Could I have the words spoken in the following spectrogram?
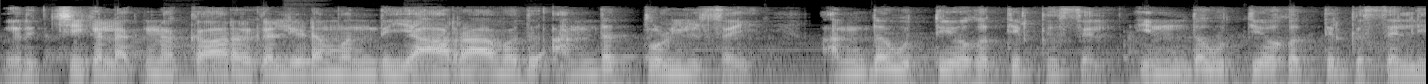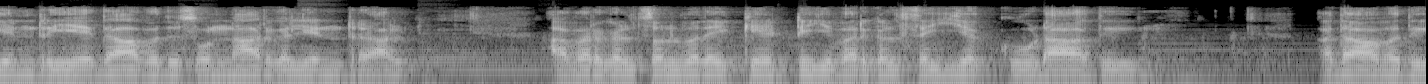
விருச்சிக லக்னக்காரர்களிடம் வந்து யாராவது அந்த தொழில் செய் அந்த உத்தியோகத்திற்கு செல் இந்த உத்தியோகத்திற்கு செல் என்று ஏதாவது சொன்னார்கள் என்றால் அவர்கள் சொல்வதை கேட்டு இவர்கள் செய்யக்கூடாது. அதாவது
